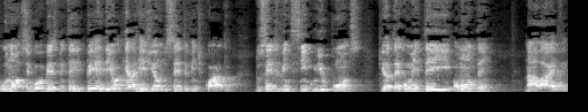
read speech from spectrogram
o nosso Ibovespa, então ele perdeu aquela região dos 124, dos 125 mil pontos, que eu até comentei ontem na live,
